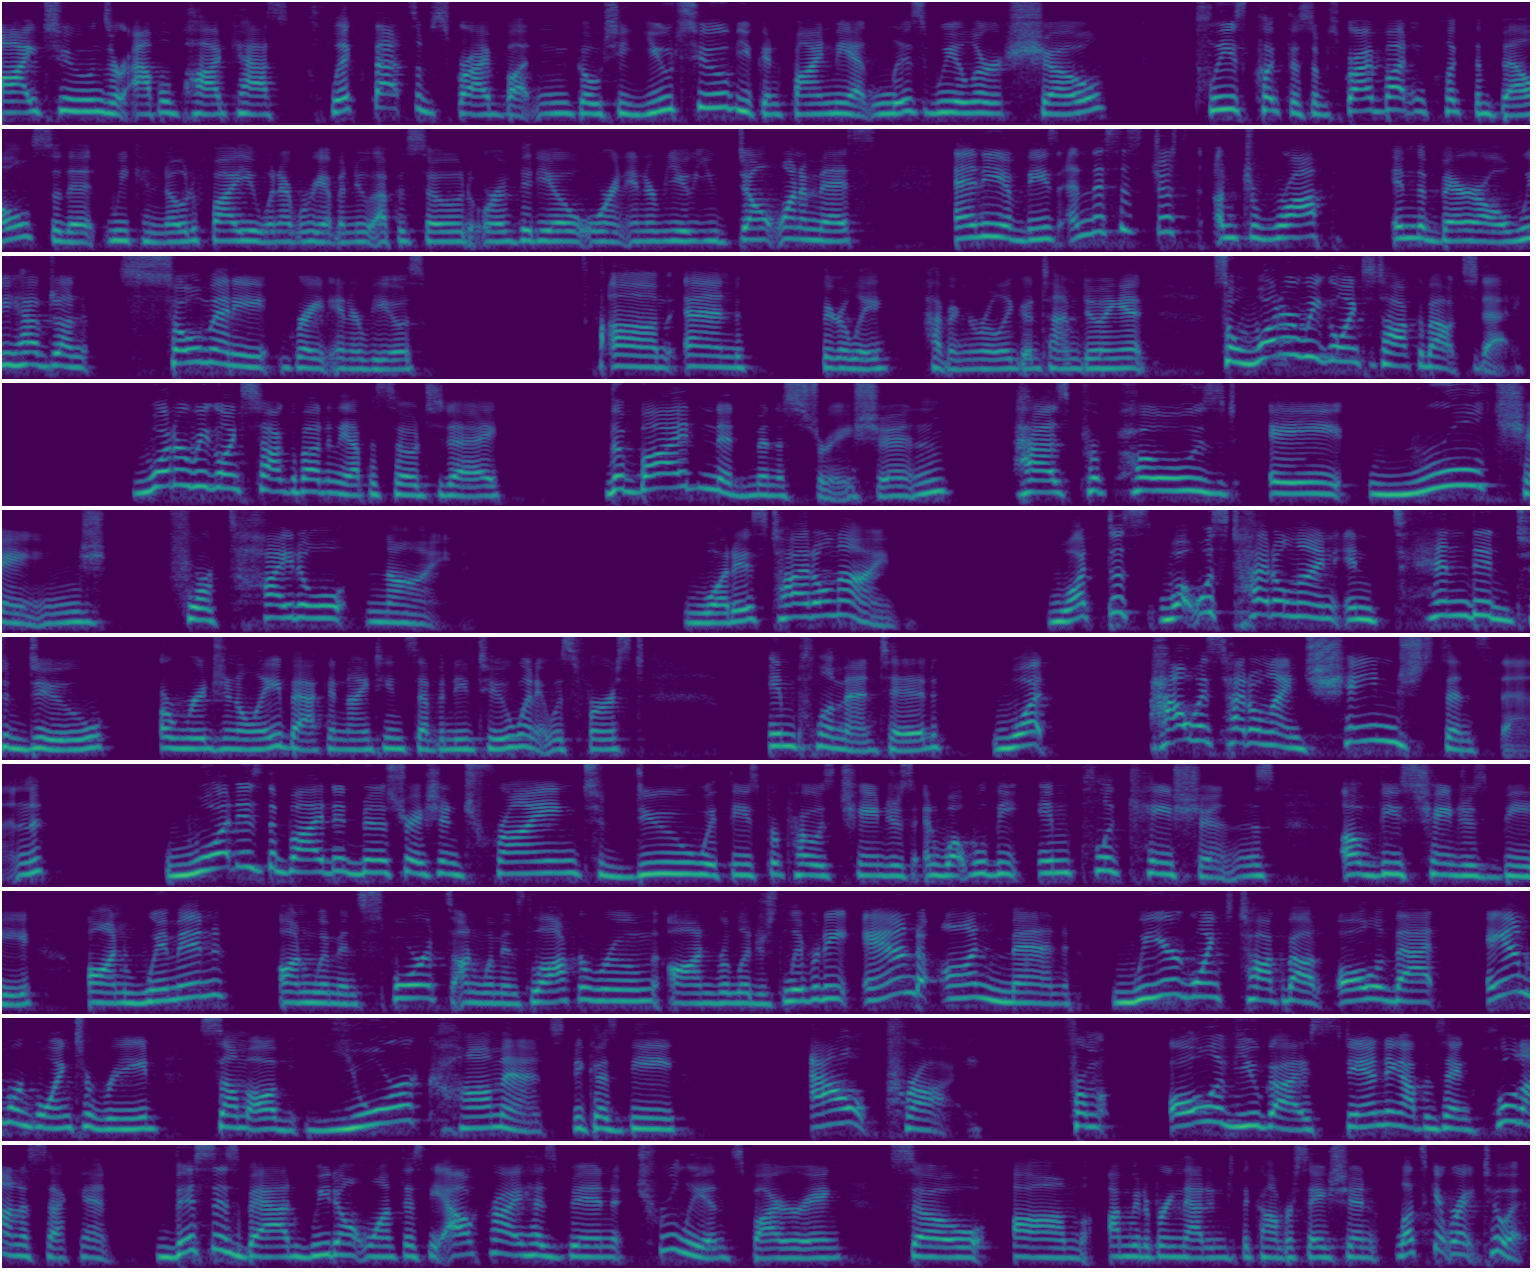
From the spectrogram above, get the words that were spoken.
iTunes or Apple Podcasts, click that subscribe button. Go to YouTube. You can find me at Liz Wheeler Show. Please click the subscribe button, click the bell so that we can notify you whenever we have a new episode or a video or an interview. You don't want to miss any of these. And this is just a drop in the barrel. We have done so many great interviews. Um, and clearly having a really good time doing it. So, what are we going to talk about today? What are we going to talk about in the episode today? The Biden administration has proposed a rule change for Title IX. What is Title IX? What does what was Title IX intended to do originally back in 1972 when it was first implemented? What how has Title IX changed since then? What is the Biden administration trying to do with these proposed changes, and what will the implications of these changes be on women, on women's sports, on women's locker room, on religious liberty, and on men? We are going to talk about all of that, and we're going to read some of your comments because the outcry from all of you guys standing up and saying, hold on a second, this is bad. We don't want this. The outcry has been truly inspiring. So um, I'm going to bring that into the conversation. Let's get right to it.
